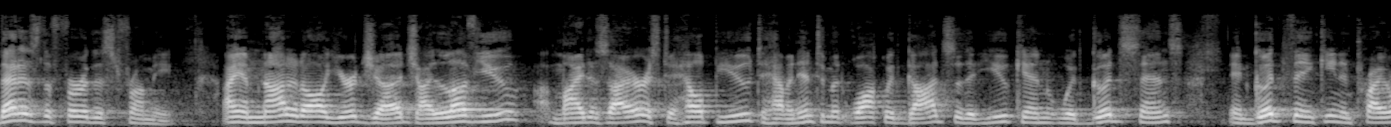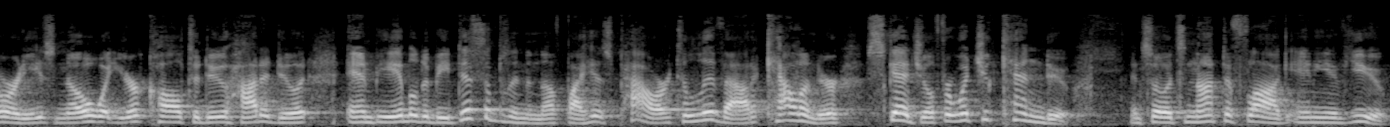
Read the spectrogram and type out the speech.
That is the furthest from me. I am not at all your judge. I love you. My desire is to help you to have an intimate walk with God so that you can, with good sense and good thinking and priorities, know what you're called to do, how to do it, and be able to be disciplined enough by His power to live out a calendar schedule for what you can do. And so it's not to flog any of you.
